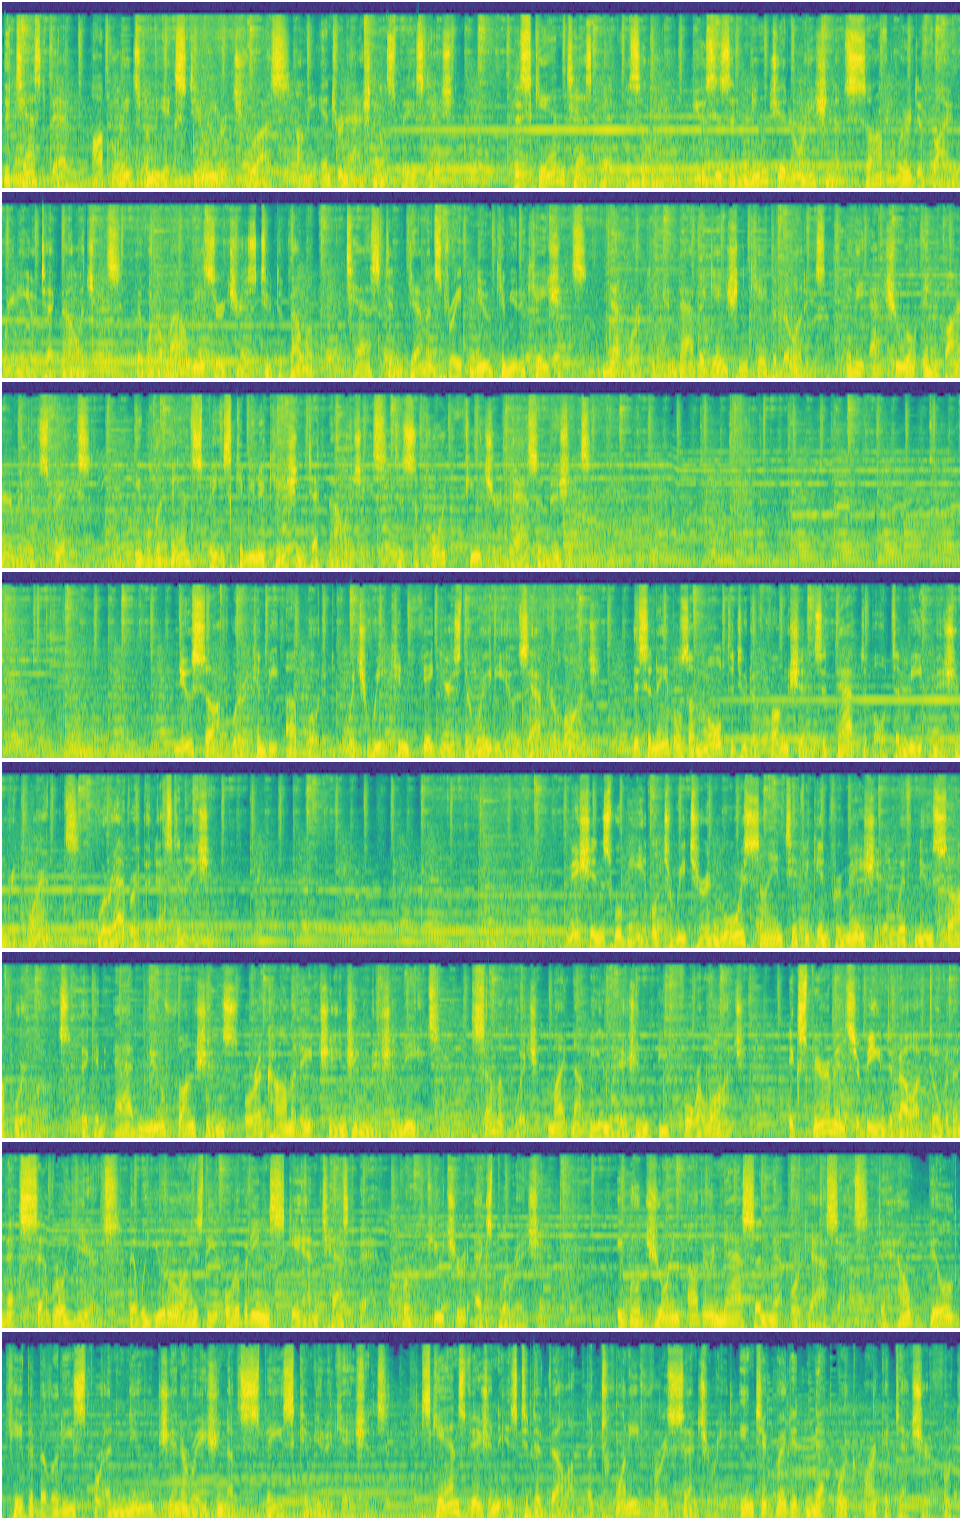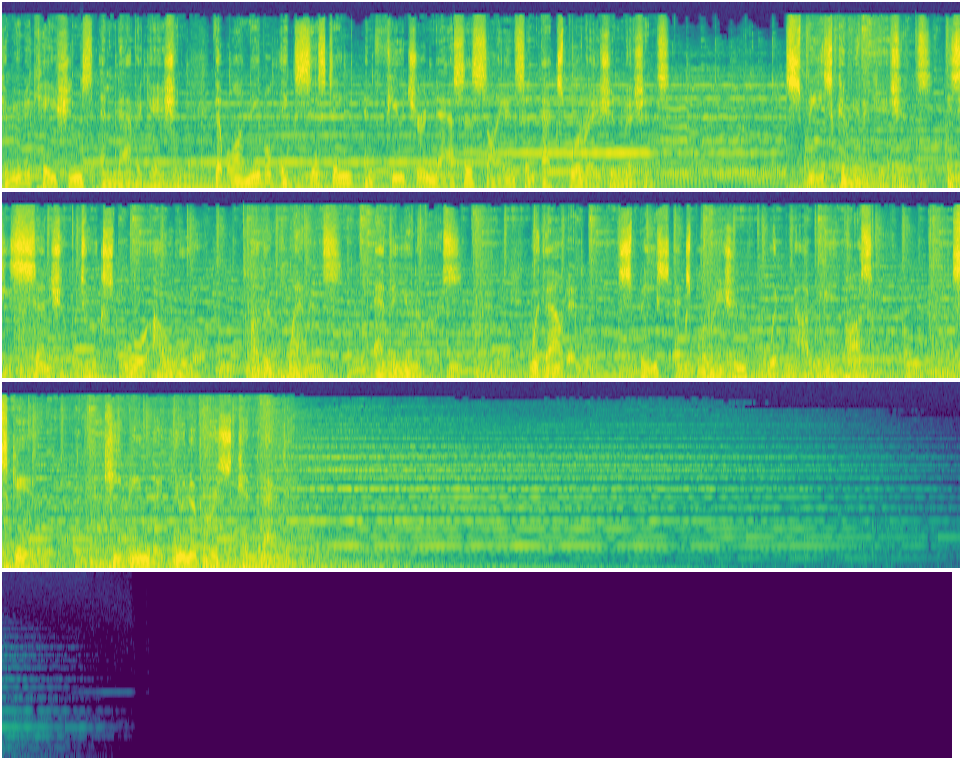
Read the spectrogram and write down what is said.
The test bed operates from the exterior truss on the International Space Station. The SCAN test bed facility uses a new generation of software-defined radio technologies that will allow researchers to develop, test, and demonstrate new communications, networking, and navigation capabilities in the actual environment of space. It will advance space communication technologies to support future NASA missions. New software can be uploaded which reconfigures the radios after launch. This enables a multitude of functions adaptable to meet mission requirements, wherever the destination. Missions will be able to return more scientific information with new software loads that can add new functions or accommodate changing mission needs, some of which might not be envisioned before launch. Experiments are being developed over the next several years that will utilize the orbiting scan testbed for future exploration. It will join other NASA network assets to help build capabilities for a new generation of space communications. SCAN's vision is to develop a 21st century integrated network architecture for communications and navigation that will enable existing and future NASA science and exploration missions. Space communications is essential to explore our world, other planets, and the universe. Without it, space exploration would not be possible. SCAN, keeping the universe connected.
